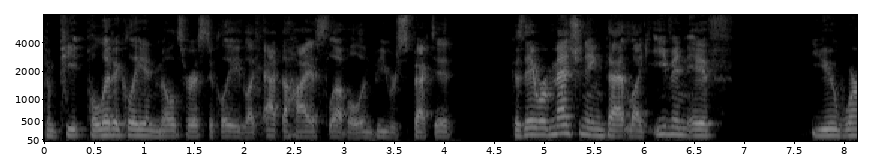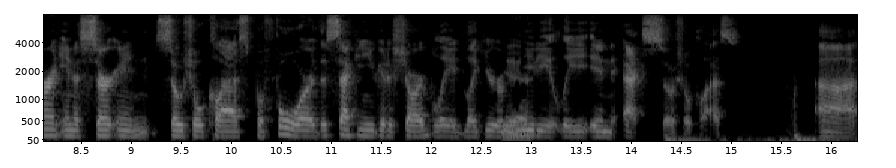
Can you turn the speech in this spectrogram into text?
compete politically and militaristically like at the highest level and be respected. Because they were mentioning that like even if you weren't in a certain social class before, the second you get a shard blade, like you're yeah. immediately in X social class. Uh,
